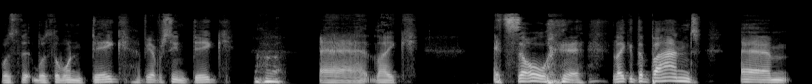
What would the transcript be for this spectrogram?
was the was the one Dig. Have you ever seen Dig? Uh-huh. Uh, like it's so like the band. Um,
